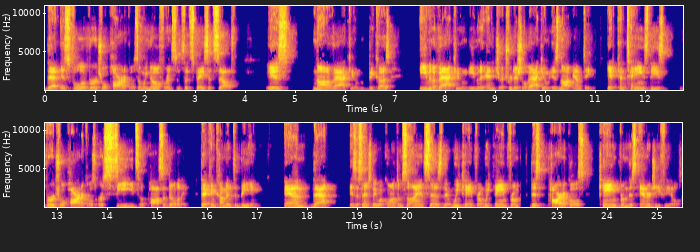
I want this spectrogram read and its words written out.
that is full of virtual particles. And we know, for instance, that space itself is not a vacuum because even a vacuum, even a, a traditional vacuum is not empty. It contains these virtual particles or seeds of possibility that can come into being. And that is essentially what quantum science says that we came from. We came from this particles came from this energy field,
